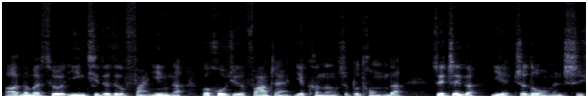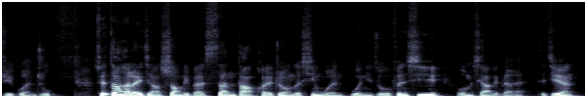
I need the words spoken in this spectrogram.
啊，那么所引起的这个反应呢，和后续的发展也可能是不同的，所以这个也值得我们持续关注。所以大概来讲，上礼拜三大块重要的新闻为你做个分析，我们下礼拜再见。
